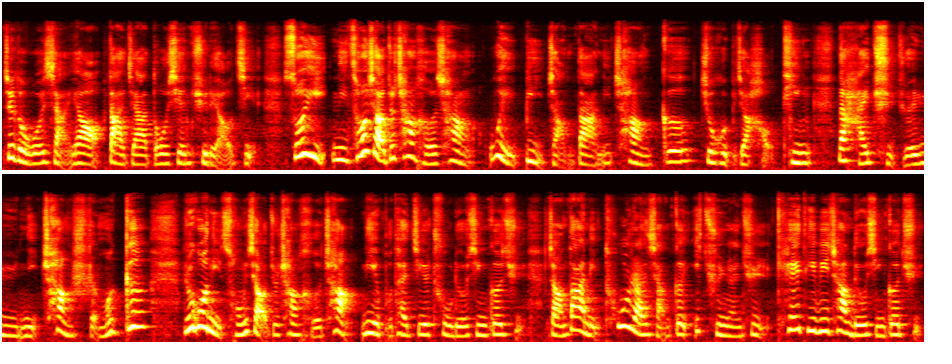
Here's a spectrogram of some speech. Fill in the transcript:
这个我想要大家都先去了解。所以你从小就唱合唱，未必长大你唱歌就会比较好听。那还取决于你唱什么歌。如果你从小就唱合唱，你也不太接触流行歌曲，长大你突然想跟一群人去 KTV 唱流行歌曲，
